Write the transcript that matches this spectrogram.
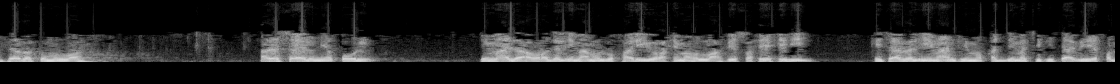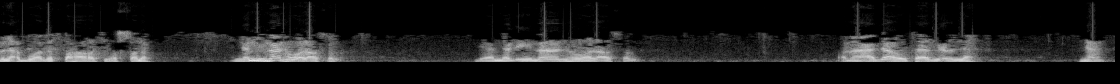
أثابكم الله. هذا سائل يقول لماذا أورد الإمام البخاري رحمه الله في صحيحه كتاب الإيمان في مقدمة كتابه قبل أبواب الطهارة والصلاة؟ أن الإيمان هو الأصل. لأن الإيمان هو الأصل. وما عداه تابع له. نعم.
